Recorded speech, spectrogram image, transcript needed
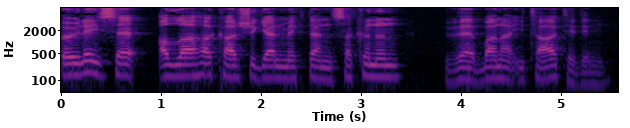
Öyleyse Allah'a karşı gelmekten sakının ve bana itaat edin.''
